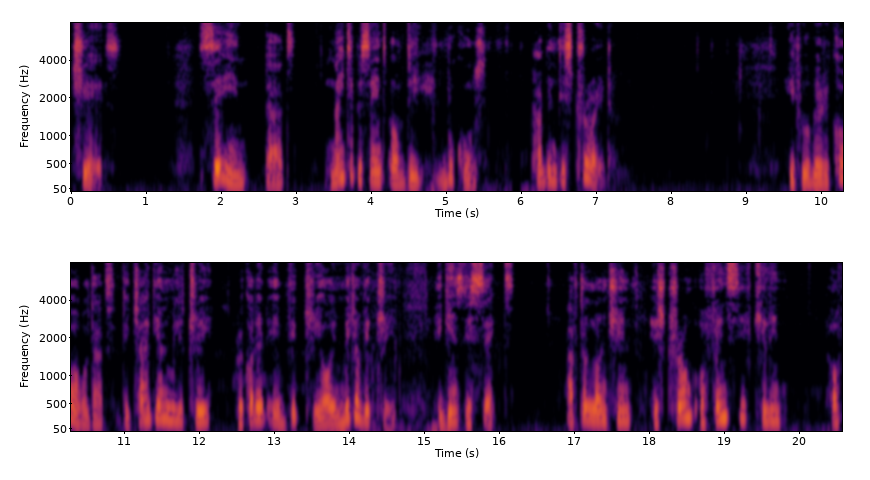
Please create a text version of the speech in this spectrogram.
cheers, saying that 90% of the Bukos have been destroyed. It will be recalled that the Chadian military recorded a victory or a major victory against the sect after launching a strong offensive killing of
